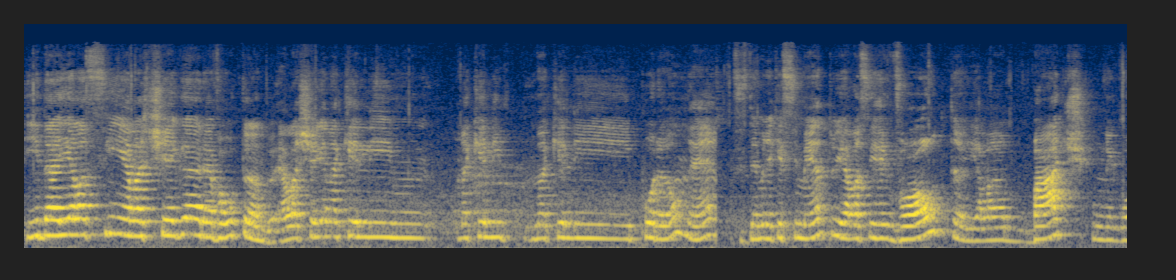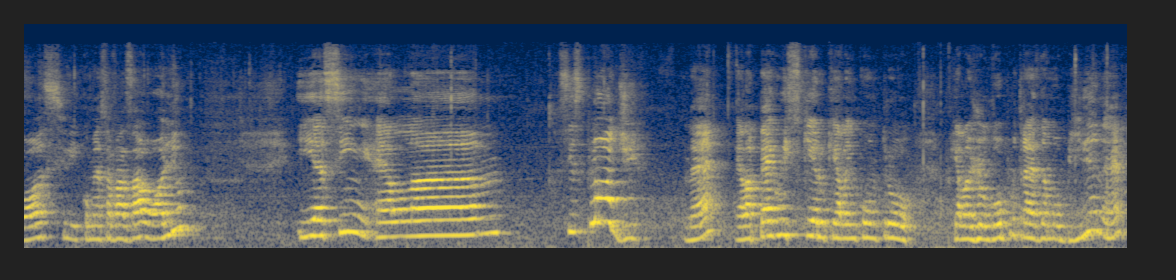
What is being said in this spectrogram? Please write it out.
E daí ela assim, ela chega, né, voltando, ela chega naquele, naquele, naquele porão, né, sistema de aquecimento, e ela se revolta, e ela bate com o negócio e começa a vazar óleo, e assim, ela se explode, né? Ela pega o isqueiro que ela encontrou, porque ela jogou por trás da mobília, né?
